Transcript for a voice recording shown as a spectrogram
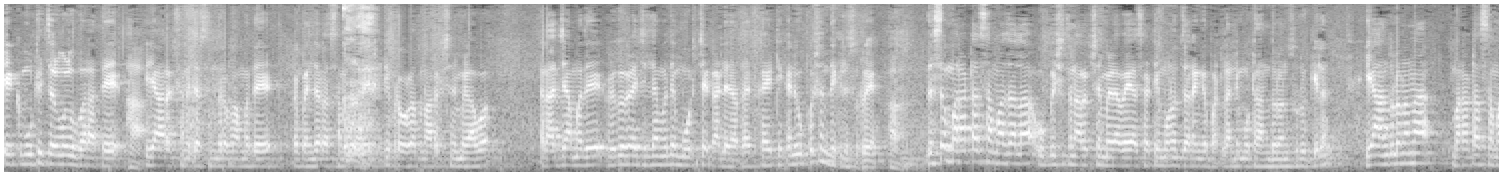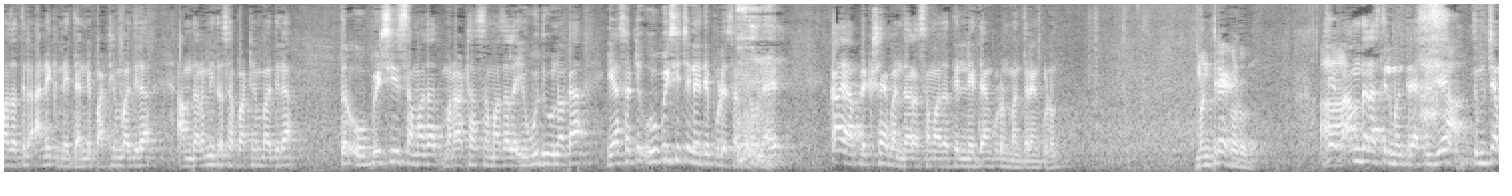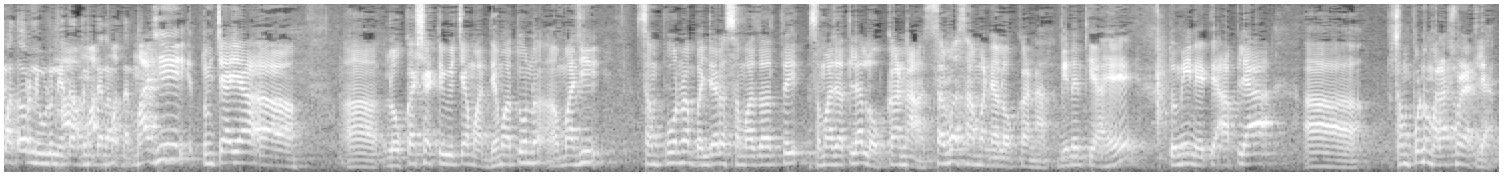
एक मोठी चळवळ उभा राहते हा. या आरक्षणाच्या संदर्भामध्ये. बंजारा समाजाला एस टी प्रवर्गातून आरक्षण मिळावं. राज्यामध्ये वेगवेगळ्या जिल्ह्यामध्ये मोर्चे काढले जात आहेत. काही ठिकाणी उपोषण देखील सुरू हा. आहे जसं मराठा समाजाला ओबीसीतून आरक्षण मिळावं यासाठी मनोज जरांगे पाटलांनी मोठं आंदोलन सुरू केलं. या आंदोलनाला मराठा समाजातील अनेक नेत्यांनी पाठिंबा दिला. आमदारांनी तसा पाठिंबा दिला. तर ओबीसी समाजात मराठा समाजाला येऊ देऊ नका. यासाठी ओबीसीचे नेते पुढे सरकवले आहेत. काय अपेक्षा आहे बंजारा समाजातील नेत्यांकडून मंत्र्यांकडून? मंत्र्याकडून. जे आमदार असतील मंत्री असतील जे. तुमच्या मतावर निवडून येतात माझी तुमच्या या लोकाशा टीव्हीच्या माध्यमातून माझी संपूर्ण बंजारा समाजाते समाजातल्या लोकांना सर्वसामान्य लोकांना विनंती आहे तुम्ही नेते आपल्या संपूर्ण मराठवाड्यातल्या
